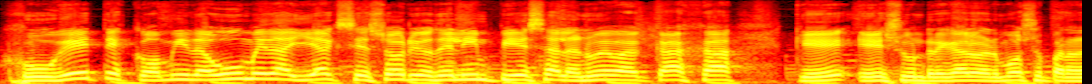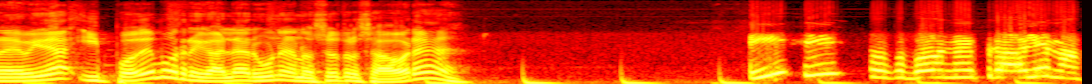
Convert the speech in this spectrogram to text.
Juguetes, comida húmeda y accesorios de limpieza, la nueva caja que es un regalo hermoso para Navidad. ¿Y podemos regalar una nosotros ahora? Sí, sí, yo supongo no hay problema.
